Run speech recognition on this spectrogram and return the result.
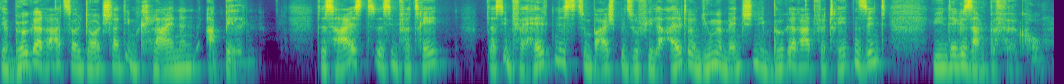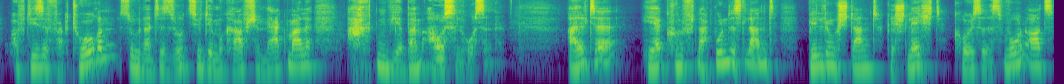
Der Bürgerrat soll Deutschland im Kleinen abbilden. Das heißt, dass im Vertret dass im Verhältnis zum Beispiel so viele alte und junge Menschen im Bürgerrat vertreten sind wie in der Gesamtbevölkerung. Auf diese Faktoren, sogenannte soziodemografische Merkmale, achten wir beim Auslosen. Alter, Herkunft nach Bundesland, Bildungsstand, Geschlecht, Größe des Wohnorts,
